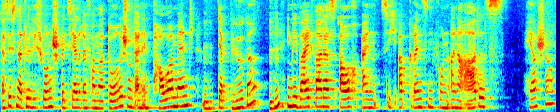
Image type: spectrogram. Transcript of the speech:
Das ist natürlich schon speziell reformatorisch und ein Empowerment mhm. der Bürger. Mhm. Inwieweit war das auch ein sich abgrenzen von einer Adelsherrschaft?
